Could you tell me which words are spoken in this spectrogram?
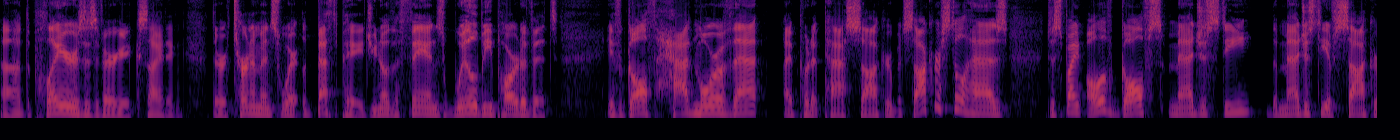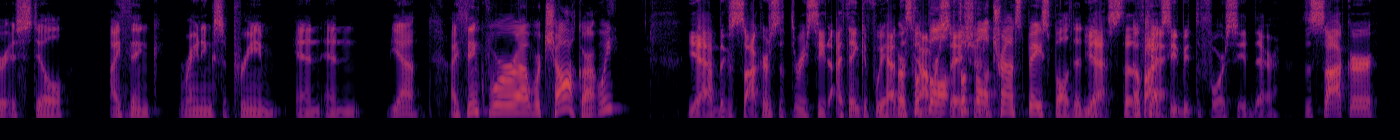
Uh, the players is very exciting. There are tournaments where Bethpage, you know, the fans will be part of it. If golf had more of that, I put it past soccer, but soccer still has, despite all of golf's majesty, the majesty of soccer is still, I think, reigning supreme. And and yeah, I think we're uh, we're chalk, aren't we? Yeah, because soccer's the three seed. I think if we had Or this football conversation, football trounced baseball, didn't yes, it? the okay. five seed beat the four seed there. The soccer,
